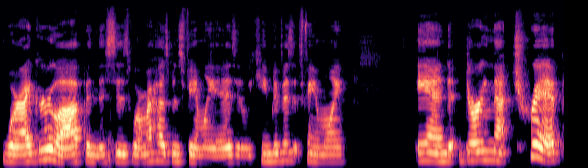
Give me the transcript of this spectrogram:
where I grew up and this is where my husband's family is. And we came to visit family. And during that trip,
